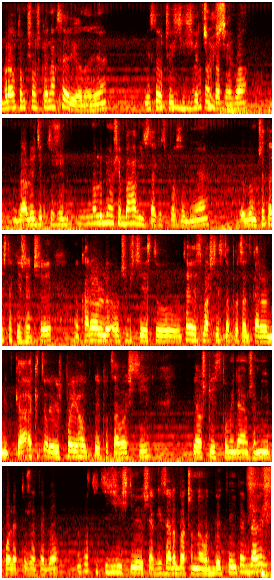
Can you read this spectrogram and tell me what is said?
brał tą książkę na serio, no nie? Jest to oczywiście No, świetna oczywiście. zabawa. dla ludzi, którzy no, lubią się bawić w taki sposób, nie? Lubią czytać takie rzeczy. No Karol oczywiście jest tu, to jest właśnie 100% Karol Mitka, który już pojechał tutaj po całości. Ja już kiedyś wspominałem, że mi po lekturze tego, no po prostu tydzień śniły się jakieś zarobaczone odbyty i tak dalej.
